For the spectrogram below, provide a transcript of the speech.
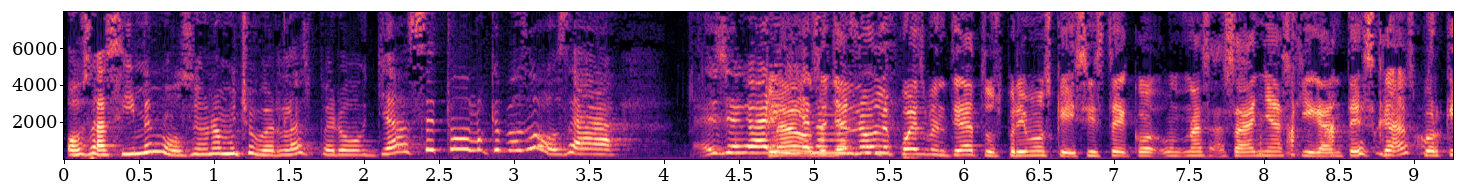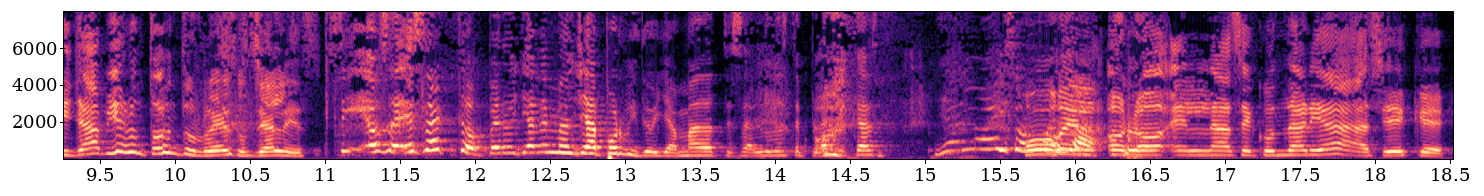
o sea, sí me emociona mucho verlas, pero ya sé todo lo que pasó. O sea, es llegar y Claro, ya o sea, ya no es- le puedes mentir a tus primos que hiciste unas hazañas gigantescas porque ya vieron todo en tus redes sociales. Sí, o sea, exacto, pero ya además ya por videollamada te saludas, te platicas, ya no hay O, en, sorpresa. o lo- en la secundaria, así de que,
